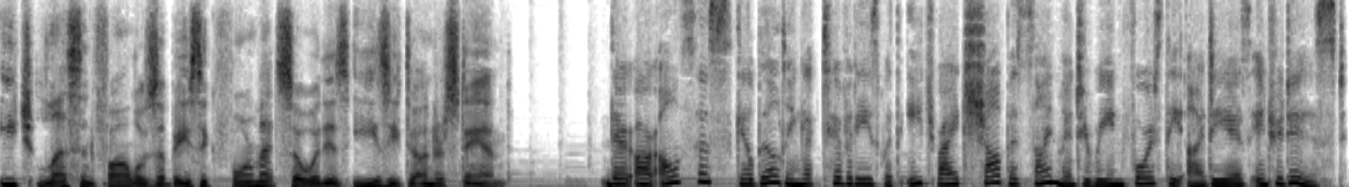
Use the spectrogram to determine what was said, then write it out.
Each lesson follows a basic format so it is easy to understand. There are also skill-building activities with each Write Shop assignment to reinforce the ideas introduced.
